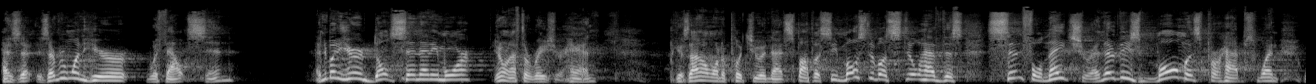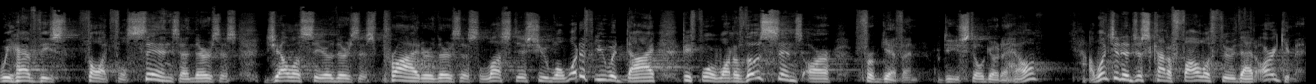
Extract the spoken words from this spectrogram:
has, is everyone here without sin? Anybody here don't sin anymore? You don't have to raise your hand because I don't want to put you in that spot. But see, most of us still have this sinful nature. And there are these moments perhaps when we have these thoughtful sins and there's this jealousy or there's this pride or there's this lust issue. Well, what if you would die before one of those sins are forgiven? Do you still go to hell? I want you to just kind of follow through that argument.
